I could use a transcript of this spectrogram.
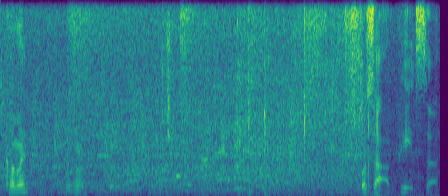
Coming? What's that? A pizza?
